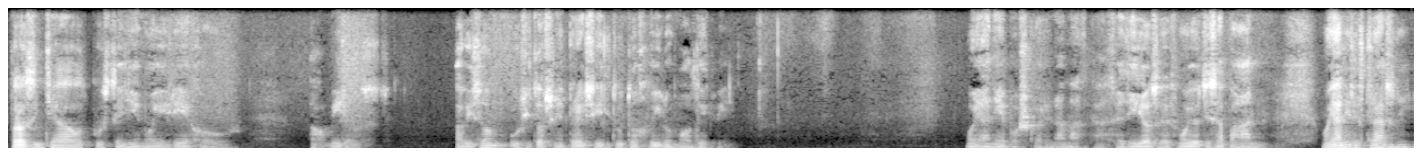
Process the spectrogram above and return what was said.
Prosím ťa o odpustenie mojich hriechov a o milosť, aby som užitočne prežil túto chvíľu modlitby. Moja nepoškorená matka, svätý Jozef, môj otec a pán, môj aniel strážny,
